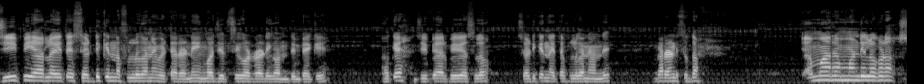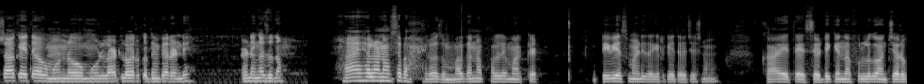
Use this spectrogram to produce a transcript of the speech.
జీపీఆర్లో అయితే సెట్ కింద ఫుల్గానే పెట్టారండి. ఇంకో జిప్సీ కూడా రెడీగా ఉంది దింపేకి. ఓకే జీపీఆర్ పీవీఎస్లో సెట్ కింద అయితే ఫుల్గానే ఉంది. ఇంకా రండి చూద్దాం. ఎంఆర్ఎం మండీలో కూడా స్టాక్ అయితే ఒక మూడు మూడు లాట్ల వరకు దింపారండి. రండి ఇంకా చూద్దాం. హాయ్ హలో నమస్తే బా ఈరోజు మదనపల్లి మార్కెట్. టీవీఎస్ మండి దగ్గరికి అయితే వచ్చేసినాము. కాయ అయితే షెడ్ కింద ఫుల్గా ఉంచారు.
